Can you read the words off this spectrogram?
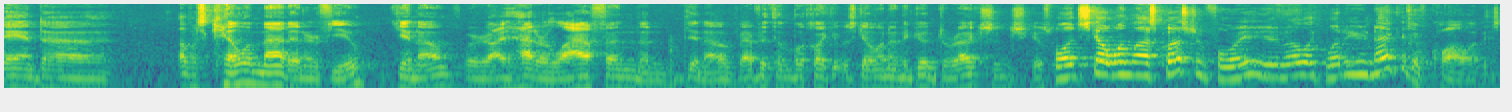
and uh, I was killing that interview. You know, where I had her laughing, and you know everything looked like it was going in a good direction. She goes, "Well, I just got one last question for you. You know, like what are your negative qualities?"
